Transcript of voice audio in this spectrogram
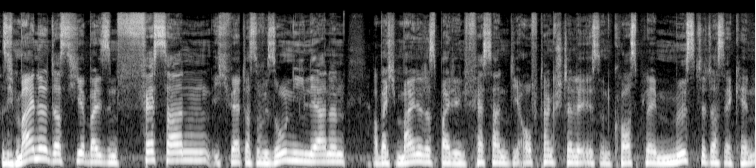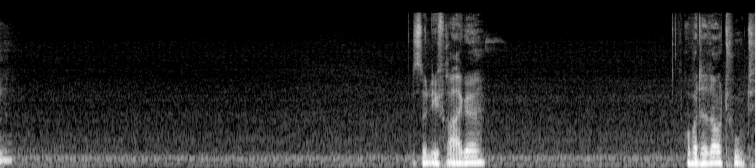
Also ich meine, dass hier bei diesen Fässern, ich werde das sowieso nie lernen, aber ich meine, dass bei den Fässern die Auftankstelle ist und Cosplay müsste das erkennen. Ist so die Frage, ob er das auch tut.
